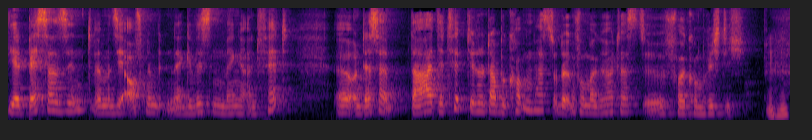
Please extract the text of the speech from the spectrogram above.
die halt besser sind, wenn man sie aufnimmt mit einer gewissen Menge an Fett. Äh, und deshalb da der Tipp, den du da bekommen hast oder irgendwo mal gehört hast, äh, vollkommen richtig. Mhm.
